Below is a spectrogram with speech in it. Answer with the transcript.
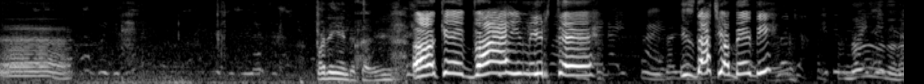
Uh, Okay, bye, Mirte. Is that your baby? No, no, no, no.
